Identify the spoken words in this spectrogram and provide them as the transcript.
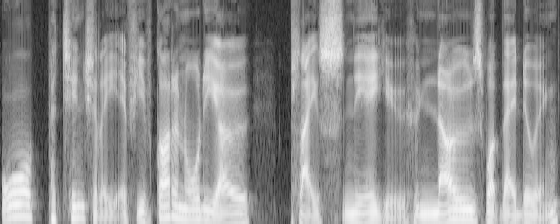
or potentially if you've got an audio place near you who knows what they're doing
